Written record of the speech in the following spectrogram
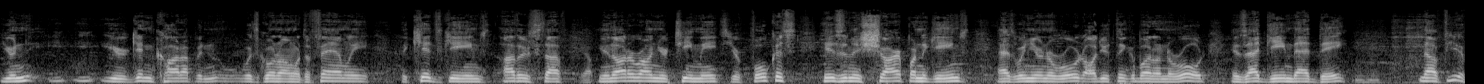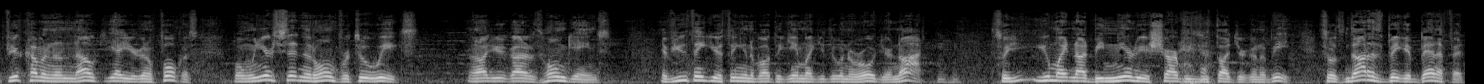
you're you're getting caught up in what's going on with the family, the kids' games, other stuff. Yep. You're not around your teammates. Your focus isn't as sharp on the games as when you're on the road. All you think about on the road is that game that day. Mm-hmm. Now, if you if you're coming in and out, yeah, you're going to focus. But when you're sitting at home for two weeks and all you got is home games, if you think you're thinking about the game like you do on the road, you're not. So you, you might not be nearly as sharp as you thought you're going to be. So it's not as big a benefit.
